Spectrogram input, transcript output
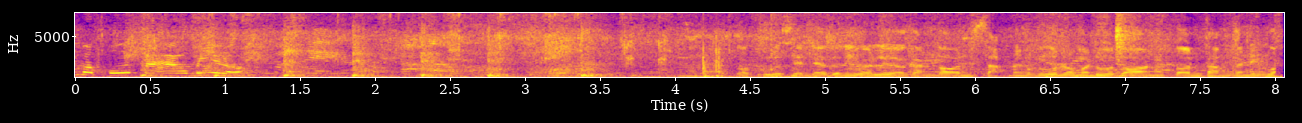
ได้เป้าปื๊ดมาเอาไม่ใช่เหรอ ก็คือเสร็จแล้วตอนนี้ก็เหลือขั้นตอนสับนะครับทุกคนเรามาดูตอนตอนทำกันดีกว่า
